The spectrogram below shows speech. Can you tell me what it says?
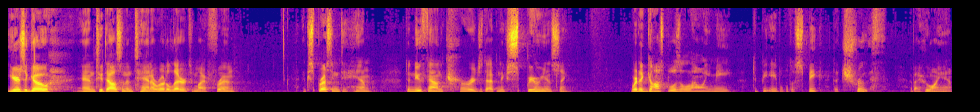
Years ago, in 2010, I wrote a letter to my friend expressing to him the newfound courage that I've been experiencing, where the gospel is allowing me to be able to speak the truth about who I am.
